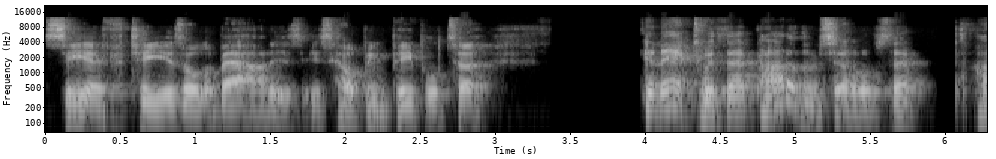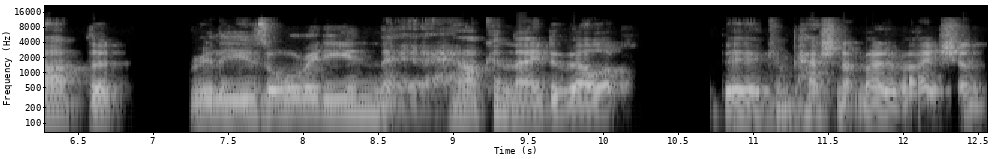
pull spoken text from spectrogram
CFT is all about. Is is helping people to connect with that part of themselves, that part that really is already in there. How can they develop their Mm. compassionate motivation,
